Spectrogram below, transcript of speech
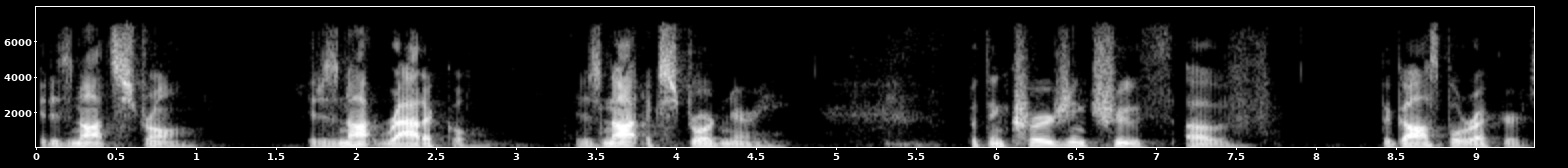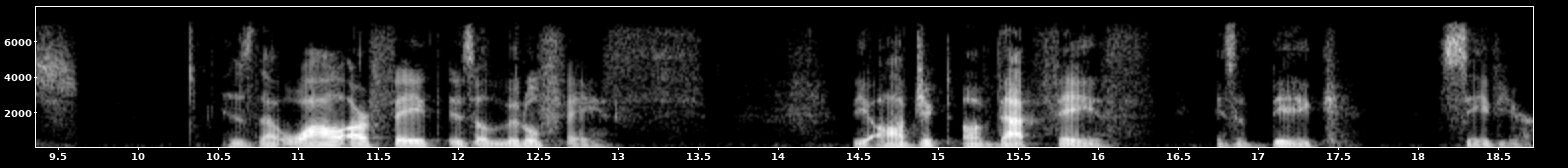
It is not strong. It is not radical. It is not extraordinary. But the encouraging truth of the gospel records is that while our faith is a little faith, the object of that faith is a big Savior.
